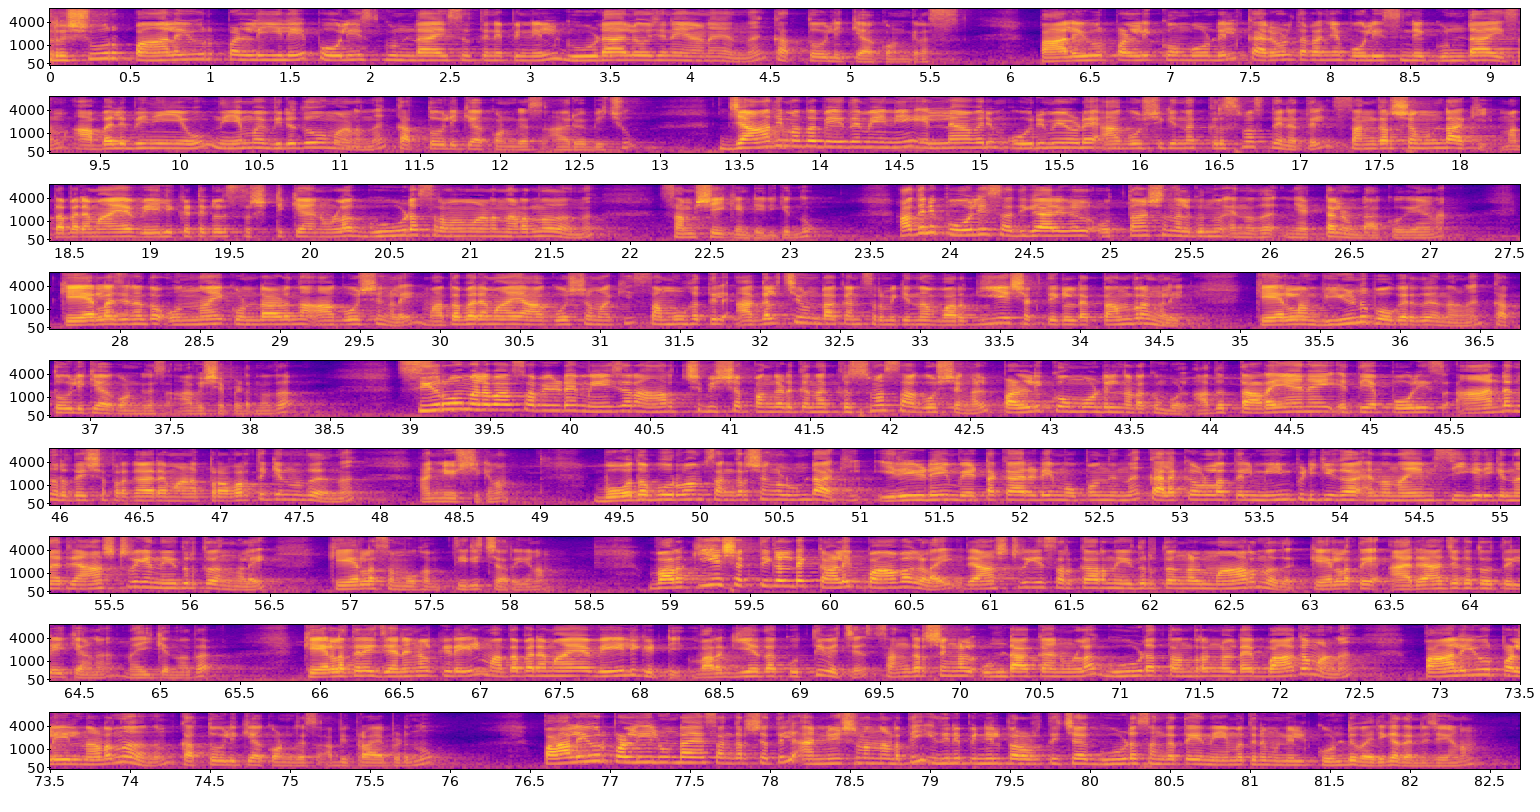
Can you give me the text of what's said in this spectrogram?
തൃശൂർ പാലയൂർ പള്ളിയിലെ പോലീസ് ഗുണ്ടായുസത്തിന് പിന്നിൽ ഗൂഢാലോചനയാണ് എന്ന് കത്തോലിക്ക കോൺഗ്രസ്. പാലയൂർ പള്ളി കോമ്പൗണ്ടിൽ കരോൾ തടഞ്ഞ പോലീസിന്റെ ഗുണ്ടായിസം അപലപനീയവും നിയമവിരുദ്ധവുമാണെന്ന് കത്തോലിക്ക കോൺഗ്രസ് ആരോപിച്ചു. ജാതിമത ഭേദമേനെ എല്ലാവരും ഒരുമയോടെ ആഘോഷിക്കുന്ന ക്രിസ്മസ് ദിനത്തിൽ സംഘർഷമുണ്ടാക്കി. മതപരമായ വേലിക്കെട്ടുകൾ സൃഷ്ടിക്കാനുള്ള ഗൂഢശ്രമമാണ് നടന്നതെന്ന് സംശയിക്കേണ്ടിയിരിക്കുന്നു. അതിന് പോലീസ് അധികാരികൾ ഒത്താശ നൽകുന്നു എന്നത് ഞെട്ടലുണ്ടാക്കുകയാണ്. കേരള ജനത ഒന്നായി കൊണ്ടാടുന്ന ആഘോഷങ്ങളെ മതപരമായ ആഘോഷമാക്കി സമൂഹത്തിൽ അകൽച്ചയുണ്ടാക്കാൻ ശ്രമിക്കുന്ന വർഗീയ ശക്തികളുടെ തന്ത്രങ്ങളിൽ കേരളം വീണു പോകരുത് എന്നാണ് കത്തോലിക്ക കോൺഗ്രസ് ആവശ്യപ്പെടുന്നത്. സീറോ മലബാർ സഭയുടെ മേജർ ആർച്ച് ബിഷപ്പ് പങ്കെടുക്കുന്ന ക്രിസ്മസ് ആഘോഷങ്ങൾ പള്ളി കോമ്പൗണ്ടിൽ നടക്കുമ്പോൾ അത് തടയാനായി എത്തിയ പോലീസ് ആരുടെ നിർദ്ദേശപ്രകാരമാണ് പ്രവർത്തിക്കുന്നതെന്ന് അന്വേഷിക്കണം. ബോധപൂർവം സംഘർഷങ്ങൾ ഉണ്ടാക്കി ഇരയുടെയും വേട്ടക്കാരുടെയും ഒപ്പം നിന്ന് കലക്കവെള്ളത്തിൽ മീൻ പിടിക്കുക എന്ന നയം സ്വീകരിക്കുന്ന രാഷ്ട്രീയ നേതൃത്വങ്ങളെ കേരള സമൂഹം തിരിച്ചറിയണം. വർഗീയ ശക്തികളുടെ കളിപ്പാവകളായി രാഷ്ട്രീയ സർക്കാർ നേതൃത്വങ്ങൾ മാറുന്നത് കേരളത്തെ അരാജകത്വത്തിലേക്കാണ് നയിക്കുന്നത്. കേരളത്തിലെ ജനങ്ങൾക്കിടയിൽ മതപരമായ വേലി കിട്ടി വർഗീയത കുത്തിവെച്ച് സംഘർഷങ്ങൾ ഉണ്ടാക്കാനുള്ള ഗൂഢതന്ത്രങ്ങളുടെ ഭാഗമാണ് പാലയൂർ പള്ളിയിൽ നടന്നതെന്നും കത്തോലിക്ക കോൺഗ്രസ് അഭിപ്രായപ്പെടുന്നു. പാലയൂർ പള്ളിയിലുണ്ടായ സംഘർഷത്തിൽ അന്വേഷണം നടത്തി ഇതിന് പിന്നിൽ പ്രവർത്തിച്ച ഗൂഢസംഘത്തെ നിയമത്തിന് മുന്നിൽ കൊണ്ടുവരിക തന്നെ ചെയ്യണം.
